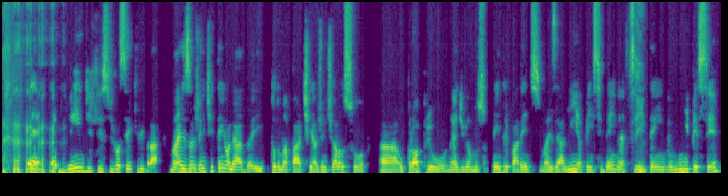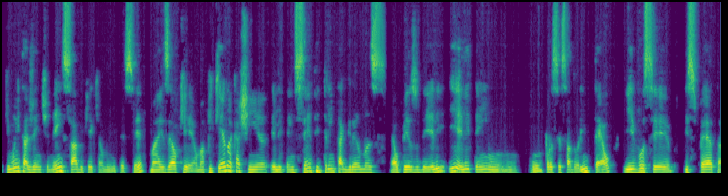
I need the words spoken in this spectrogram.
é, é bem difícil de você equilibrar. Mas a gente tem olhado aí toda uma parte, a gente já lançou ah, o próprio, né, digamos, entre parênteses, mas é a linha Pense Bem, né? Sim. Que tem um mini PC, que muita gente nem sabe o que é um mini PC, mas é o que? É uma pequena caixinha, ele tem 130 gramas, é o peso dele, e ele tem um, um processador Intel, e você espeta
